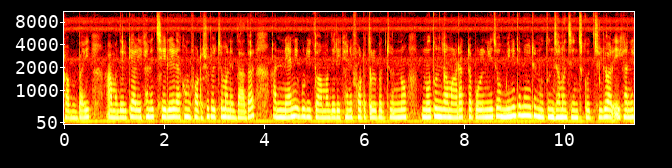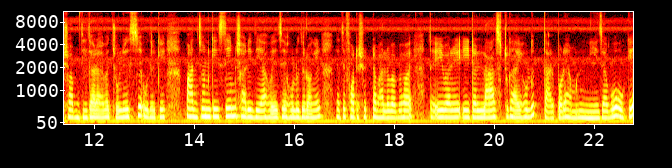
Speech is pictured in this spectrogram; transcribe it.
সবাই আমাদেরকে, আর এখানে ছেলের এখন ফটোশ্যুট হচ্ছে মানে দাদার, আর ন্যানি বুড়ি তো আমাদের এখানে ফটো তোলবার জন্য নতুন জামা আর একটা পরে নিয়েছে। ও মিনিটে মিনিটে নতুন জামা চেঞ্জ করছিল, আর এখানে সব দিদারা এবার চলে এসছে, ওদেরকে পাঁচজনকেই সেম শাড়ি দেয়া হয়েছে হলুদ রঙের, যাতে ফটোশ্যুটটা ভালোভাবে হয়। তো এইবারে এইটা লাস্ট গায়ে হলুদ, তারপরে আমরা নিয়ে যাব ওকে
